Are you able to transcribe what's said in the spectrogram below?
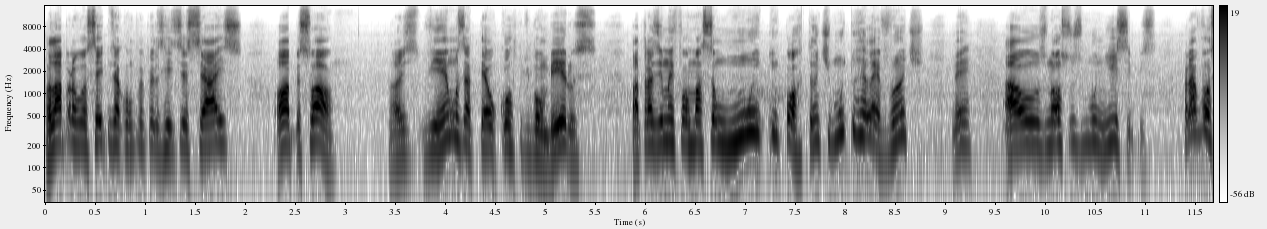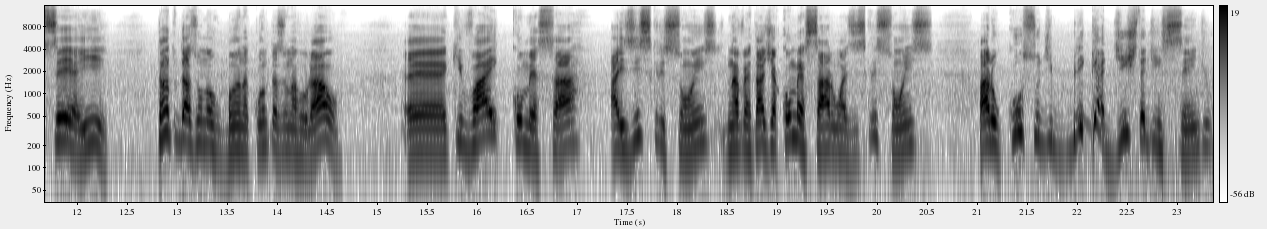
Olá para você que nos acompanha pelas redes sociais. Ó, pessoal, nós viemos até o Corpo de Bombeiros para trazer uma informação muito importante, muito relevante, né, aos nossos munícipes. Para você aí, tanto da zona urbana quanto da zona rural, é, que vai começar as inscrições, na verdade já começaram as inscrições para o curso de brigadista de incêndio.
